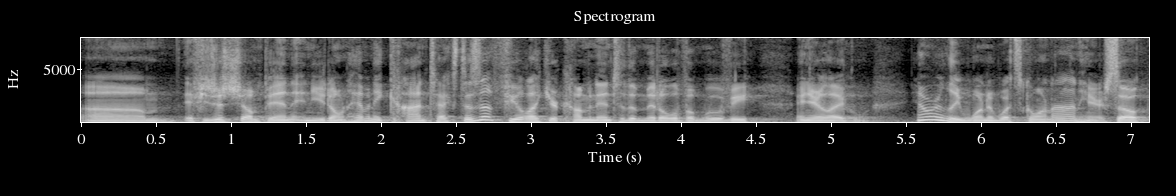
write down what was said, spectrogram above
um, if you just jump in and you don't have any context, doesn't it feel like you're coming into the middle of a movie and you're like, I really wonder what's going on here. So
